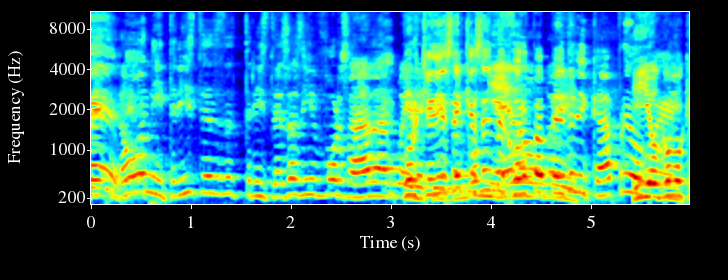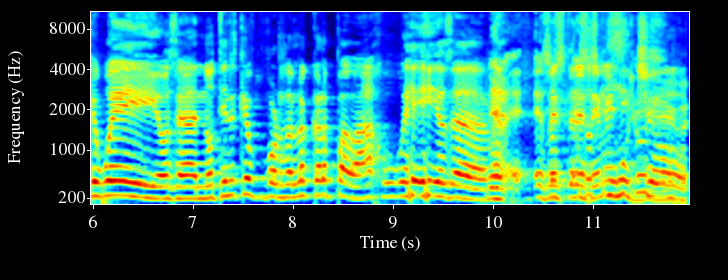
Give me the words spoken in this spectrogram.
me- no, ni triste, es tristeza así forzada, güey. Porque dicen que es el miedo, mejor papel de DiCaprio, Y yo como que, güey, o sea, no tienes que forzar la cara para abajo, güey. O sea, Mira, me, esos, esos críticos, mucho.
